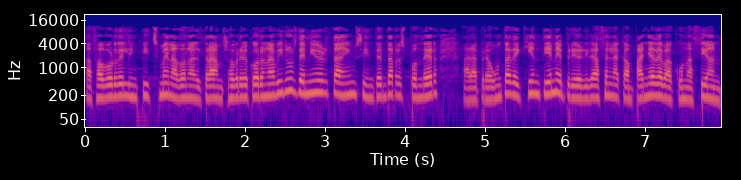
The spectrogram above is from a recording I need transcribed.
a favor del impeachment a Donald Trump. Sobre el coronavirus, The New York Times intenta responder a la pregunta de quién tiene prioridad en la campaña de vacunación.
